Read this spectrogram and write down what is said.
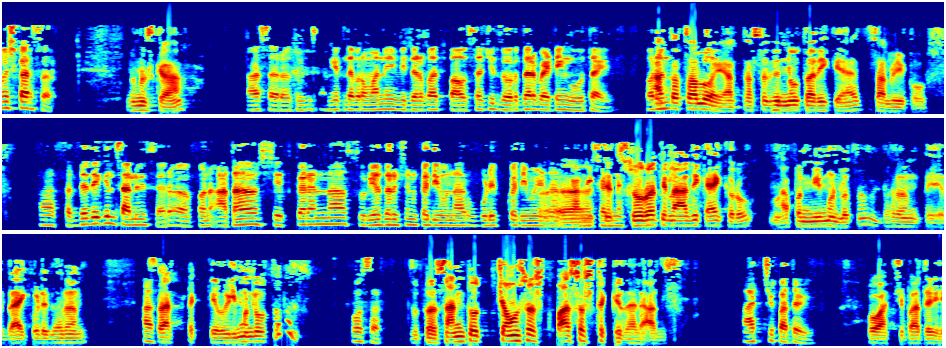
नमस्कार सर. नमस्कार. हा सर तुम्ही सांगितल्याप्रमाणे विदर्भात पावसाची जोरदार बॅटिंग होत आहे. परंतु आता चालू आहे. आता सगळे नऊ तारीख आहे. आज चालू आहे पाऊस. हा, सध्या देखील चालू आहे सर. पण आता शेतकऱ्यांना सूर्यदर्शन कधी होणार? उडीप कधी मिळणार? अं, कामी ते करण्यास सुरुवातीला आधी काय करू? आपण मी म्हणलो होतो ना, धरण ते जायकडे धरण. हा सर. साठ टक्के होईल म्हणलं होतं ना. हो सर. तर तो सांगतो चौसष्ट पासष्ट टक्के झाले आज. आजची पातळी. हो आजची पातळी.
